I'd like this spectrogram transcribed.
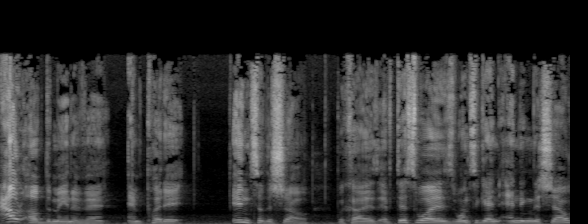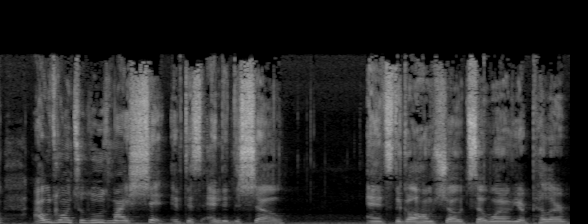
out of the main event and put it into the show. Because if this was once again ending the show, I was going to lose my shit if this ended the show and it's the go home show to one of your pillar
